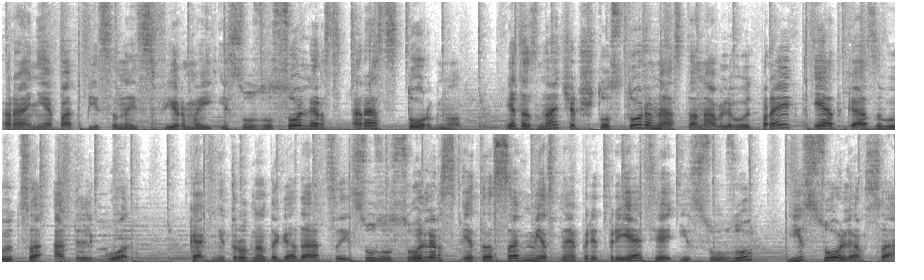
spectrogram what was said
ранее подписанный с фирмой Isuzu Solars, расторгнут. Это значит, что стороны останавливают проект и отказываются от льгот. Как нетрудно догадаться, Isuzu Solars — это совместное предприятие Isuzu и Solarsa,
